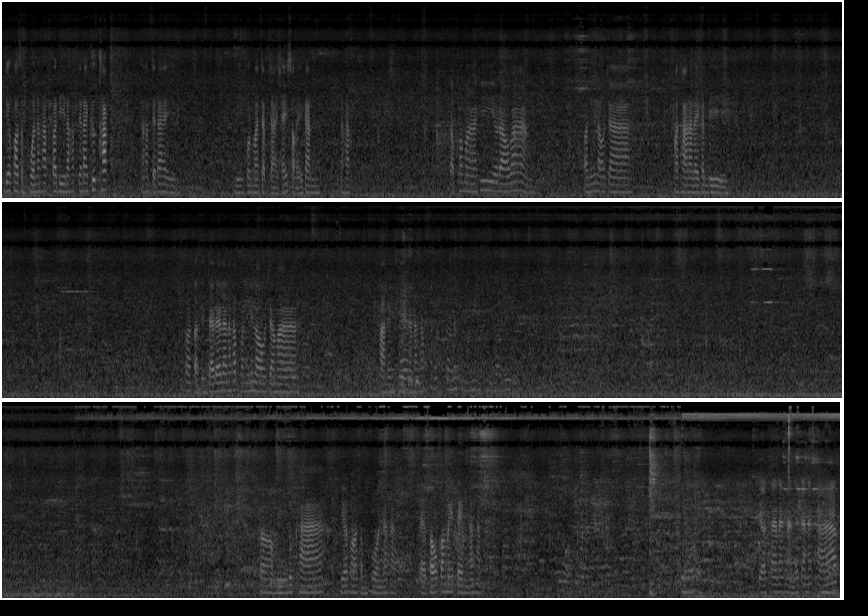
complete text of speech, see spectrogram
เยอะพอสมควรนะครับ ก็ดีแล้วครับจะได้คึกคักนะครับ จะได้มีคนมาจับจ่ายใช้สอยกันนะครับ กลับเข้ามาที่เราบ้าง ตอนนี้เราจะมาทานอะไรกันดี ก็ตัดสินใจได้แล้วนะครับ วันนี้เราจะมาทานเอ็มเคกันนะครับก็มีลูกค้าเยอะพอสมควรนะครับ แต่โต๊ะก็ไม่เต็มนะครับ เดี๋ยวทานอาหารด้วยกันนะครับ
